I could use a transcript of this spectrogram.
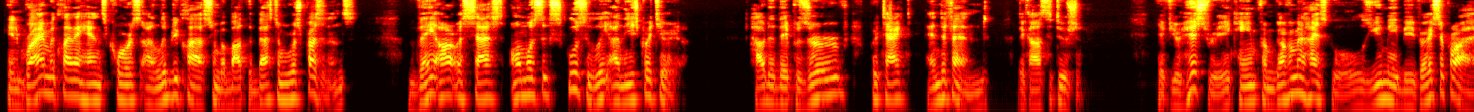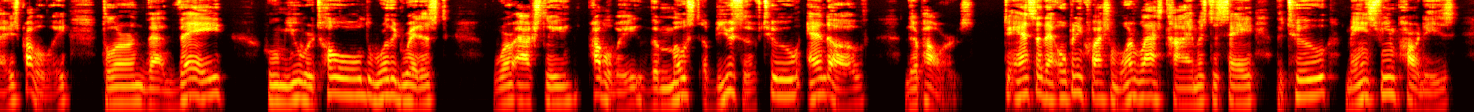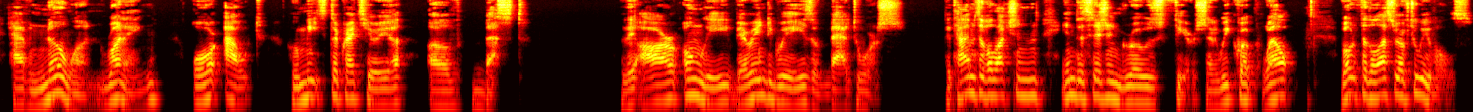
In Brion McClanahan's course on Liberty Classroom about the best and worst presidents, they are assessed almost exclusively on these criteria. How did they preserve, protect, and defend the Constitution? If your history came from government high schools, you may be very surprised, probably, to learn that they, whom you were told were the greatest, were actually probably the most abusive to and of their powers. To answer that opening question one last time is to say the two mainstream parties have no one running or out who meets the criteria of best. They are only varying degrees of bad to worse. The times of election, indecision grows fierce, and we quip, well, vote for the lesser of two evils.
